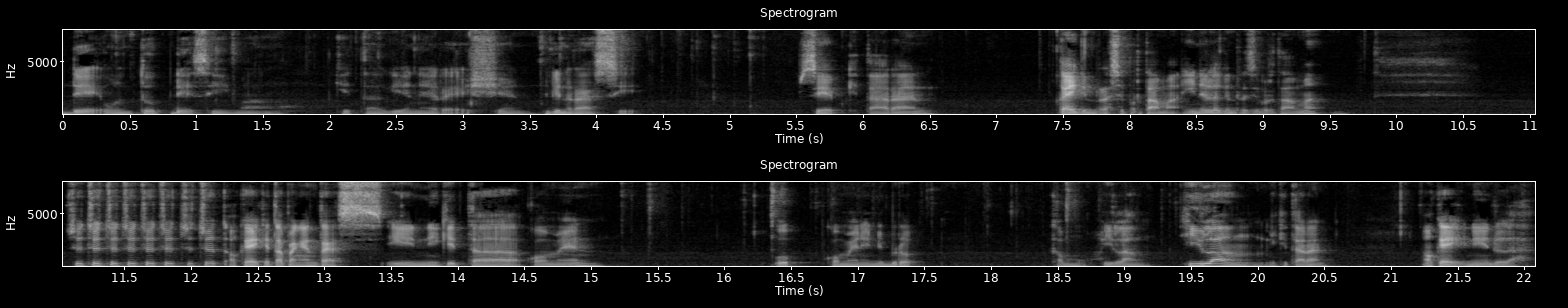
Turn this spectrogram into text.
D untuk desimal. Kita generation, generasi. Sip, run. Oke, generasi pertama. Inilah generasi pertama. Cut, cut, cut, cut, cut, cut. Oke, kita pengen tes. Ini kita komen. Up, komen ini bro. Kamu hilang. Hilang. Ini kita run. Oke, ini adalah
